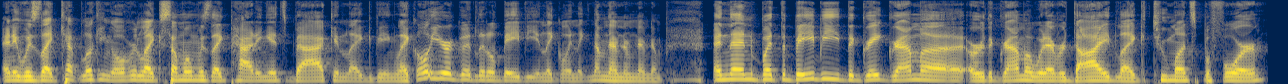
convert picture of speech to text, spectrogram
And it was like kept looking over like someone was like patting its back and like being like, "Oh, you're a good little baby," and like going like num num num num num. And then, but the baby, the great grandma or the grandma, whatever, died like two months before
